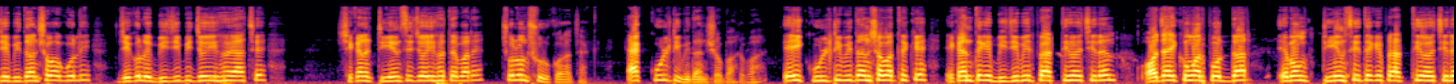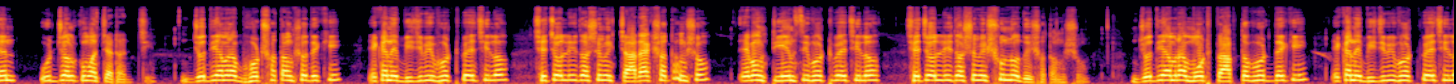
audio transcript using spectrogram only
যে বিধানসভাগুলি যেগুলো বিজেপি জয়ী হয়ে আছে, সেখানে টিএমসি জয়ী হতে পারে। চলুন শুরু করা যাক। এক কুলটি বিধানসভা। এই কুলটি বিধানসভা থেকে এখান থেকে বিজেপির প্রার্থী হয়েছিলেন অজয় কুমার পোদ্দার এবং টিএমসি থেকে প্রার্থী হয়েছিলেন উজ্জ্বল কুমার চ্যাটার্জি। যদি আমরা ভোট শতাংশ দেখি, এখানে বিজেপি ভোট পেয়েছিল ছেচল্লিশ দশমিক চার এক শতাংশ এবং টিএমসি ভোট পেয়েছিল ছেচল্লিশ দশমিক শূন্য দুই শতাংশ। যদি আমরা মোট প্রাপ্ত ভোট দেখি, এখানে বিজেপি ভোট পেয়েছিল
